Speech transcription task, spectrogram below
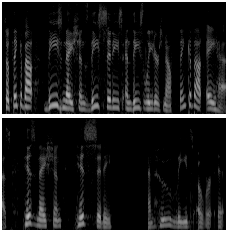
So think about these nations, these cities, and these leaders. Now think about Ahaz, his nation, his city, and who leads over it.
